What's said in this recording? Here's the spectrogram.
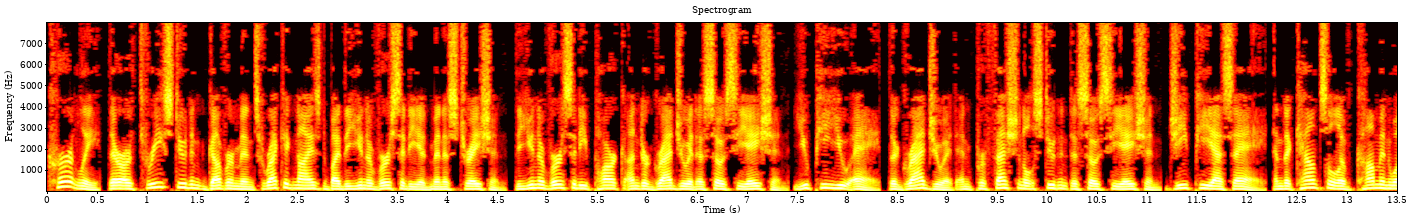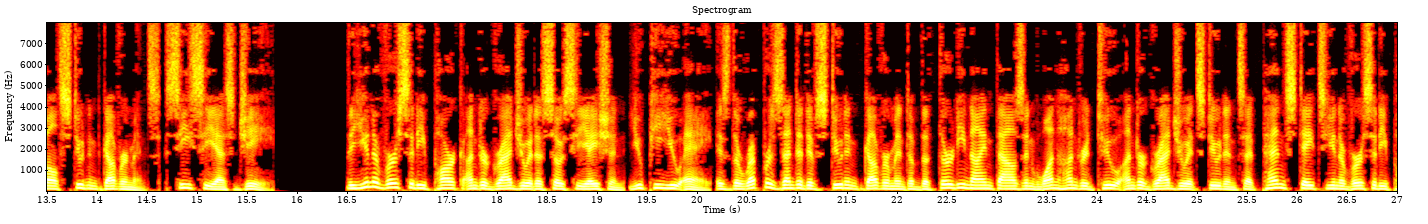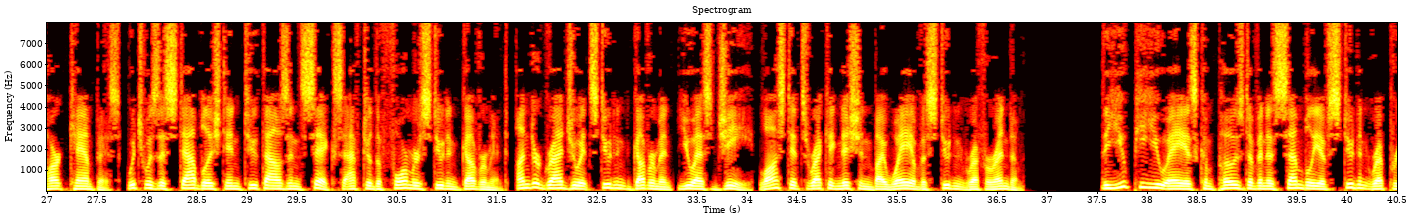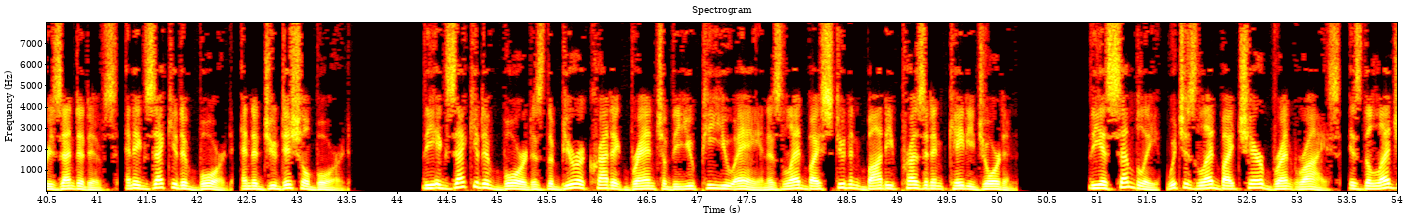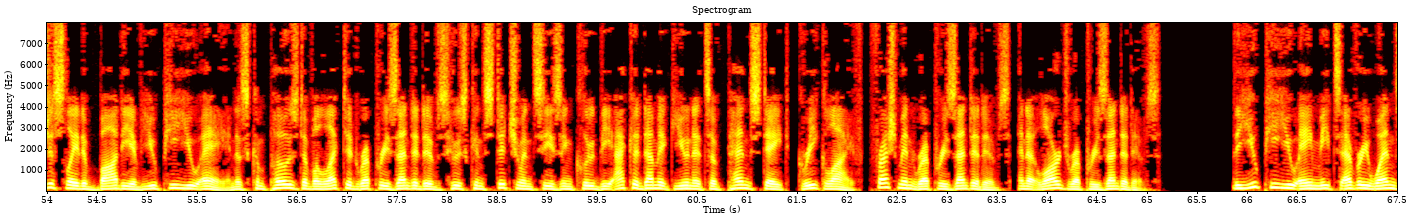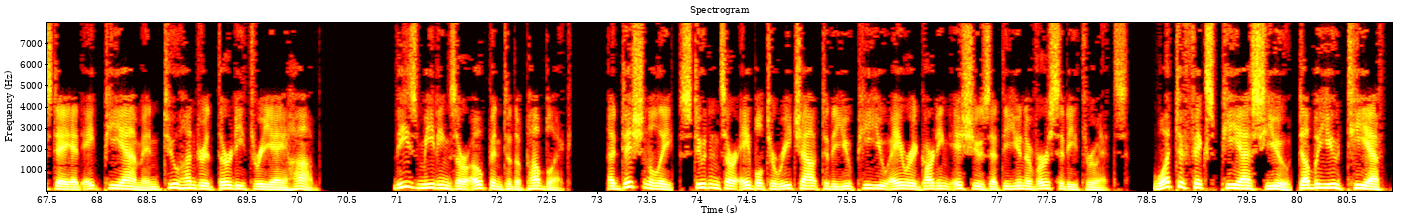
Currently, there are three student governments recognized by the university administration, the University Park Undergraduate Association the Graduate and Professional Student Association and the Council of Commonwealth Student Governments CCSG. The University Park Undergraduate Association is the representative student government of the 39,102 undergraduate students at Penn State's University Park campus, which was established in 2006 after the former student government. Undergraduate Student Government lost its recognition by way of a student referendum. The UPUA is composed of an assembly of student representatives, an executive board, and a judicial board. The Executive Board is the bureaucratic branch of the UPUA and is led by student body president Katie Jordan. The Assembly, which is led by Chair Brent Rice, is the legislative body of UPUA and is composed of elected representatives whose constituencies include the academic units of Penn State, Greek Life, freshman representatives, and at-large representatives. The UPUA meets every Wednesday at 8 p.m. in 233A Hub. These meetings are open to the public. Additionally, students are able to reach out to the UPUA regarding issues at the university through its What to Fix PSU WTF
